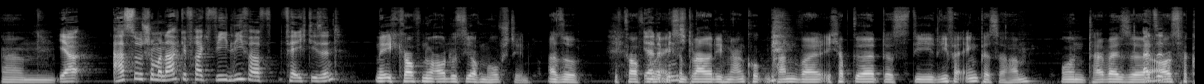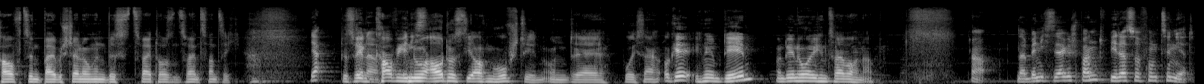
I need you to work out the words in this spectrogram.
Ähm, Ja, hast du schon mal nachgefragt, wie lieferfähig die sind? nee, ich kaufe nur Autos, die auf dem Hof stehen. Also ich kaufe Ja, nur bin ich- Exemplare, die ich mir angucken kann, weil ich habe gehört, dass die Lieferengpässe haben und teilweise Also- ausverkauft sind bei Bestellungen bis 2022. Ja, Deswegen genau. kaufe ich Bin nur Autos, die auf dem Hof stehen und äh, wo ich sage, okay, ich nehme den und den hole ich in zwei Wochen ab. Ja, da bin ich sehr gespannt, wie das so funktioniert.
